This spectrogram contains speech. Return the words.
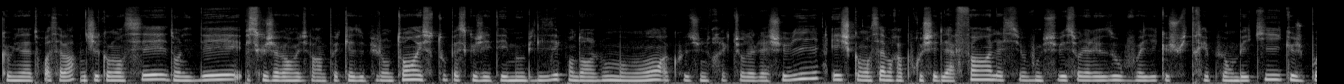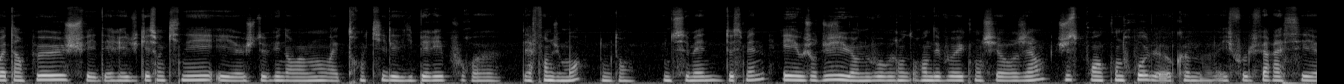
Comme il y en a trois, ça va. J'ai commencé dans l'idée parce que j'avais envie de faire un podcast depuis longtemps et surtout parce que j'ai été immobilisée pendant un long moment à cause d'une fracture de la cheville et je commençais à me rapprocher de la fin. Là, si vous me suivez sur les réseaux, vous voyez que je suis très peu en béquille, que je boite un peu, je fais des rééducations kiné et euh, je devais normalement être tranquille et libérée pour euh, la fin du mois, donc dans une semaine, deux semaines. Et aujourd'hui, j'ai eu un nouveau rendez-vous avec mon chirurgien, juste pour un contrôle, euh, comme il faut le faire assez,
